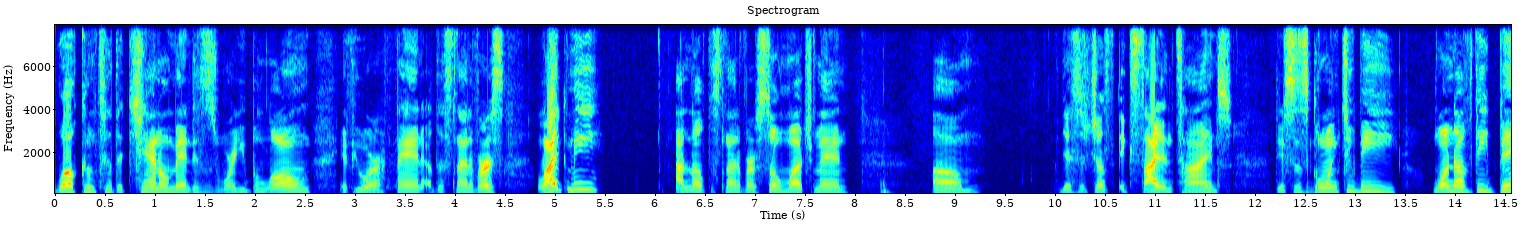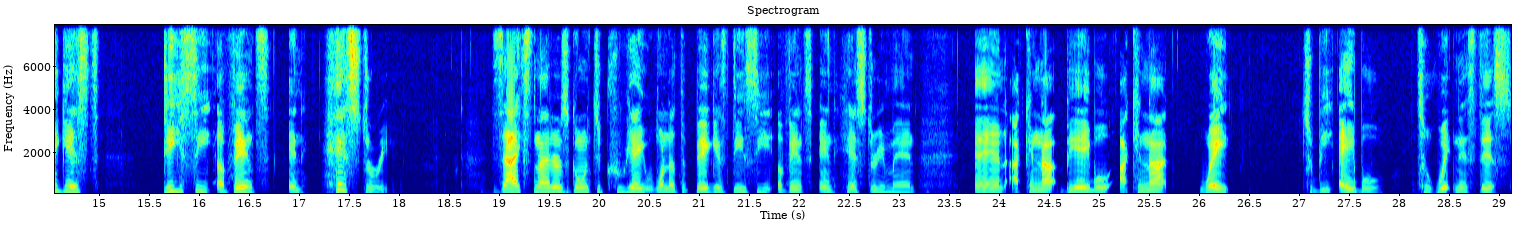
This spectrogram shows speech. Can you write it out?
welcome to the channel, man. This is where you belong. If you are a fan of the Snyderverse, like me, I love the Snyderverse so much, man. Um, this is just exciting times. This is going to be one of the biggest DC events in history. Zack Snyder is going to create one of the biggest DC events in history, man. And I cannot be able, I cannot wait to be able to witness this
